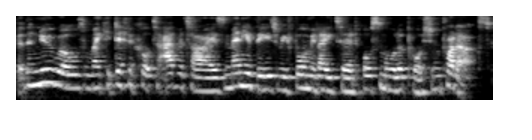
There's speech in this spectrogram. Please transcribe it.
but the new rules will make it difficult to advertise many of these reformulated or smaller portion products.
